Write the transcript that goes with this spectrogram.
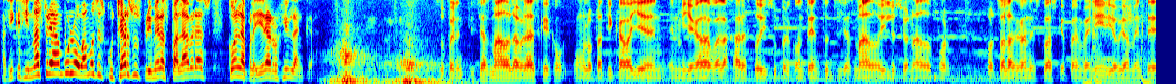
Así que sin más preámbulo, vamos a escuchar sus primeras palabras con la playera rojiblanca. Súper entusiasmado, la verdad es que como, lo platicaba ayer en, mi llegada a Guadalajara, estoy súper contento, entusiasmado, ilusionado por, por todas las grandes cosas que pueden venir y obviamente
